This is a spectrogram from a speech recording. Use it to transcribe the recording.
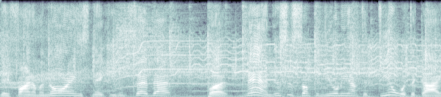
they find him annoying. Snake even said that. But man, this is something you don't even have to deal with the guy,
